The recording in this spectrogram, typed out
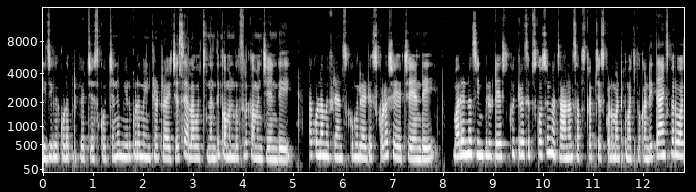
ఈజీగా కూడా ప్రిపేర్ చేసుకోవచ్చండి. మీరు కూడా మీ ఇంట్లో ట్రై చేసి ఎలా వచ్చిందంటే కామెంట్ బాక్స్లో కామెంట్ చేయండి. కాకుండా మీ ఫ్రెండ్స్కు మీ రిలేటివ్స్ కూడా షేర్ చేయండి. మరెన్నో సింపుల్ టేస్ట్ క్విక్ రెసిపీస్ కోసం నా ఛానల్ సబ్స్క్రైబ్ చేసుకోవడం మట్టుకు మర్చిపోకండి. థ్యాంక్స్ ఫర్ వాచింగ్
